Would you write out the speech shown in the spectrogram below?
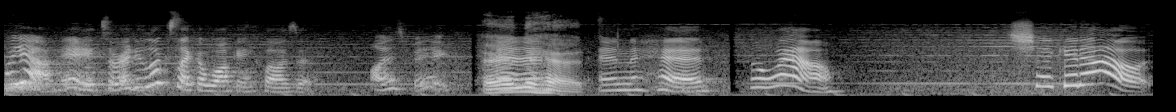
Oh yeah, hey, it already looks like a walk-in closet. Oh, it's big. And the head. And the head. Oh wow. Check it out.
